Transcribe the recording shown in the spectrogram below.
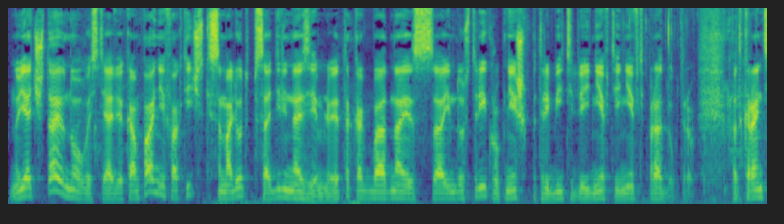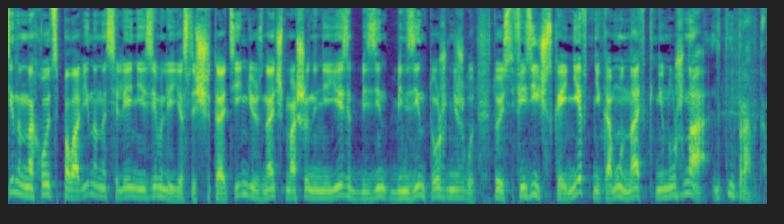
Но я читаю новости. Авиакомпании фактически самолеты посадили на землю. Это как бы одна из а, индустрий крупнейших потребителей нефти и нефтепродуктов. Под карантином находится половина населения Земли. Если считать Индию, значит, машины не ездят, бензин, бензин тоже не жгут. То есть физическая нефть никому нафиг не нужна. Это неправда.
